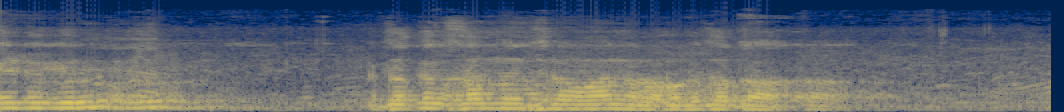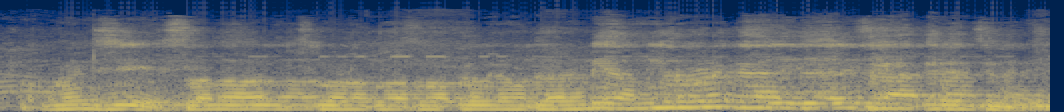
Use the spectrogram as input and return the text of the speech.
ఏడుగురు జతకు సంబంధించిన వాళ్ళు ఒక జత. మనిషి సలహాలు ఇచ్చుకోవడం కోసం ఒకళ్ళే ఉంటారండి అందరూ కూడా ఖాళీ చేయాలి సహకరించండి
